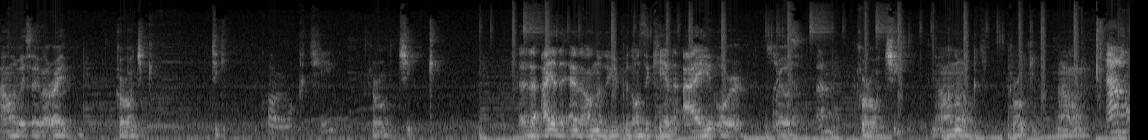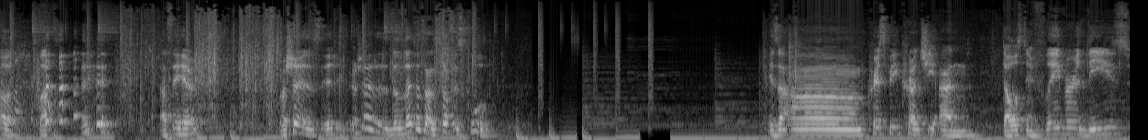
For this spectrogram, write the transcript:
I don't know if I say that right. Koro chick. Chicky. Koro chick. There's the I at the end. I don't know if you pronounce the K and the I or what else. I don't know. Korochi. I don't know. Koroki. I don't know. I don't know. Oh, but I see here. Russia is it, Russia. Is, the letters and stuff is cool. It's a um crispy, crunchy, and doused in flavor. These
